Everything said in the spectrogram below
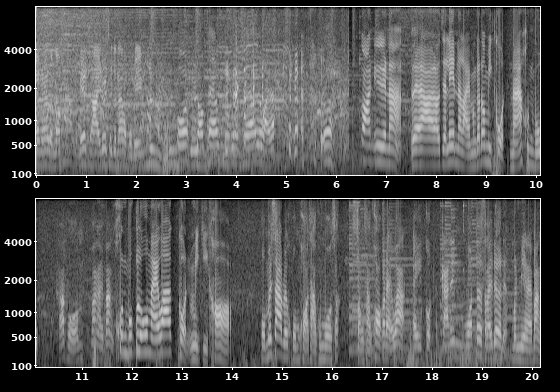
แข่งไปแล้วนะสำหรับเมฆชายด้วยชัยชนะของผมเองโอ้ยยอมแพ้คุณยอมแพ้ไม่ไหวแล้วเออก่อนอื่นอะเวลาเราจะเล่นอะไรมันก็ต้องมีกฎนะ คุณบุ๊กครับผมว่าไงบ้าง คุณบุ๊กรู้ไหมว่ากฎมีกี่ข้อ ผมไม่ทราบเลยผมขอถามคุณโมสักสองสามข้อก็ได้ว่า ไอ้กฎการเล่นวอเตอร์สไลเดอร์เนี่ยมันมีอะไรบ้าง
